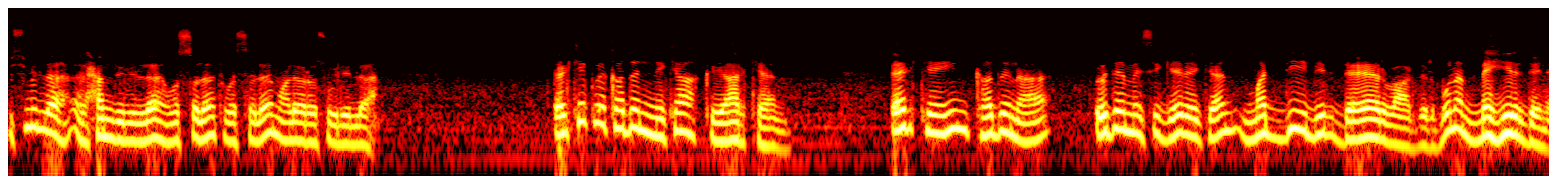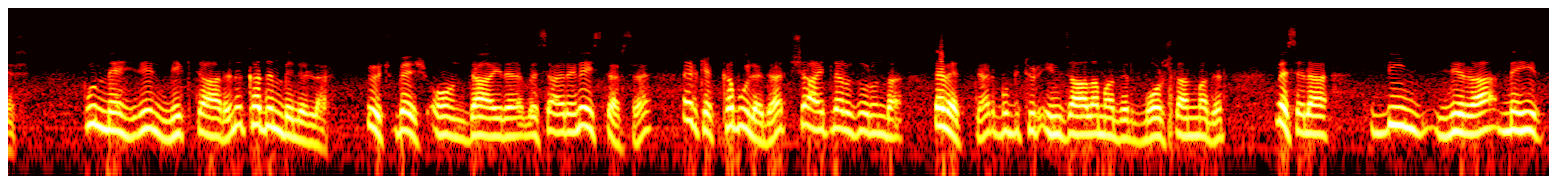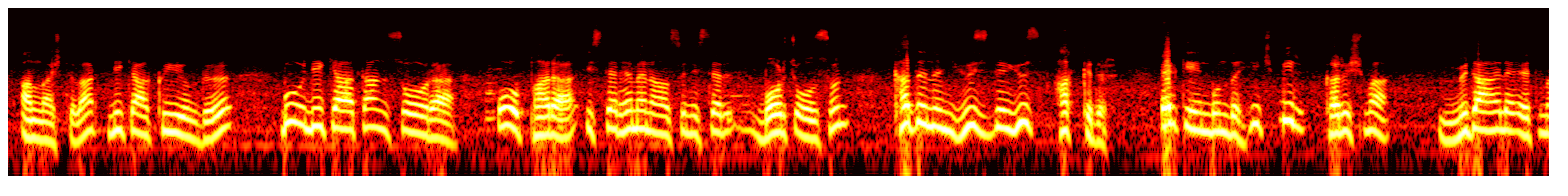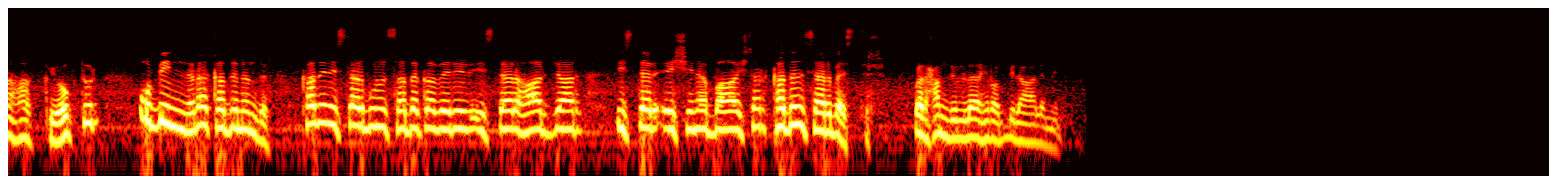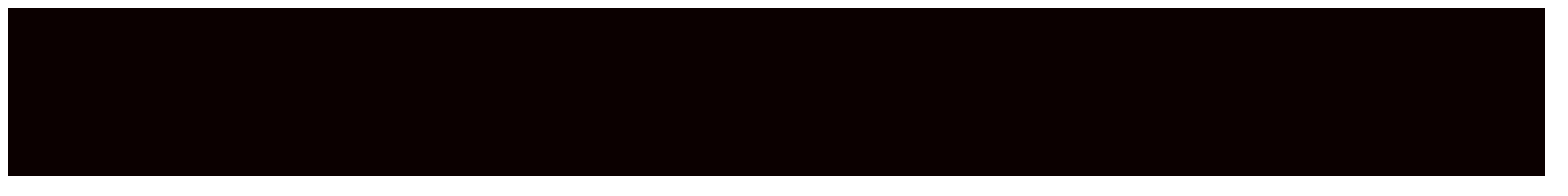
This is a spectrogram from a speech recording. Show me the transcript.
Bismillah, elhamdülillah, ve salatu ve selamu ala Resulillah. Erkek ve kadın nikah kıyarken erkeğin kadına ödemesi gereken maddi bir değer vardır. Buna mehir denir. Bu mehrin miktarını kadın belirler. 3, 5, 10 daire vesaire ne isterse erkek kabul eder. Şahitler huzurunda evet der. Bu bir tür imzalamadır, borçlanmadır. Mesela bin lira mehir anlaştılar. Nikah kıyıldı. Bu nikahtan sonra o para ister hemen alsın ister borç olsun kadının yüzde yüz hakkıdır. Erkeğin bunda hiçbir karışma, müdahale etme hakkı yoktur. O bin lira kadınındır. Kadın ister bunu sadaka verir, ister harcar, ister eşine bağışlar. Kadın serbesttir. Velhamdülillahi Rabbil Alemin.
